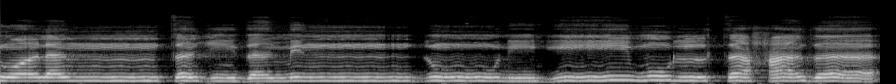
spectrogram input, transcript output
ولن تجد من دونه ملتحدا.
